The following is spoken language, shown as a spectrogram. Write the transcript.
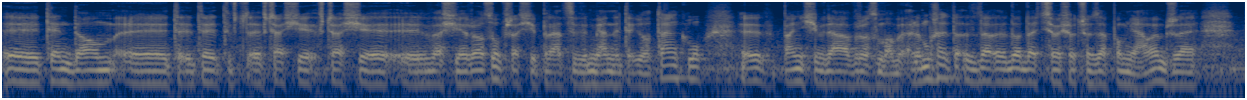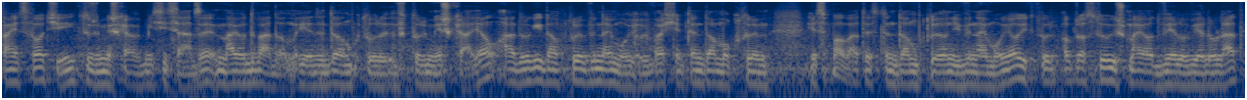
e, ten dom e, te, te, w, w czasie, w czasie e, właśnie rozmów, w czasie pracy, wymiany tego tanku, pani się wdała w rozmowę. Ale muszę do, dodać coś, o czym zapomniałem, że państwo ci, którzy mieszkają w Mississadze, mają dwa domy. Jeden dom, który, w którym mieszkają, a drugi dom, który wynajmują. I właśnie ten dom, o którym jest mowa, to jest ten dom, który oni wynajmują i który po prostu już mają od wielu, wielu lat.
